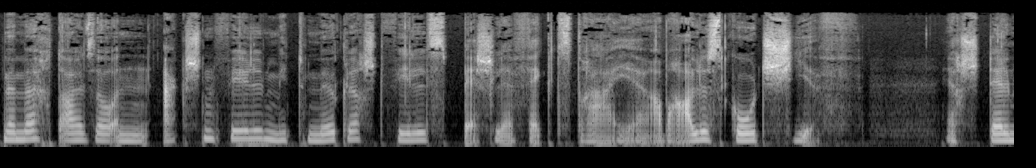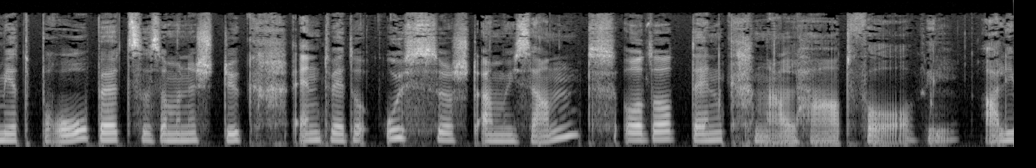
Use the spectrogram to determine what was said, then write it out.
Man möchte also einen Actionfilm mit möglichst viel Special Effects drehen, aber alles geht schief. Ich stelle mir die Probe zu so einem Stück entweder äußerst amüsant oder dann knallhart vor, weil alle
